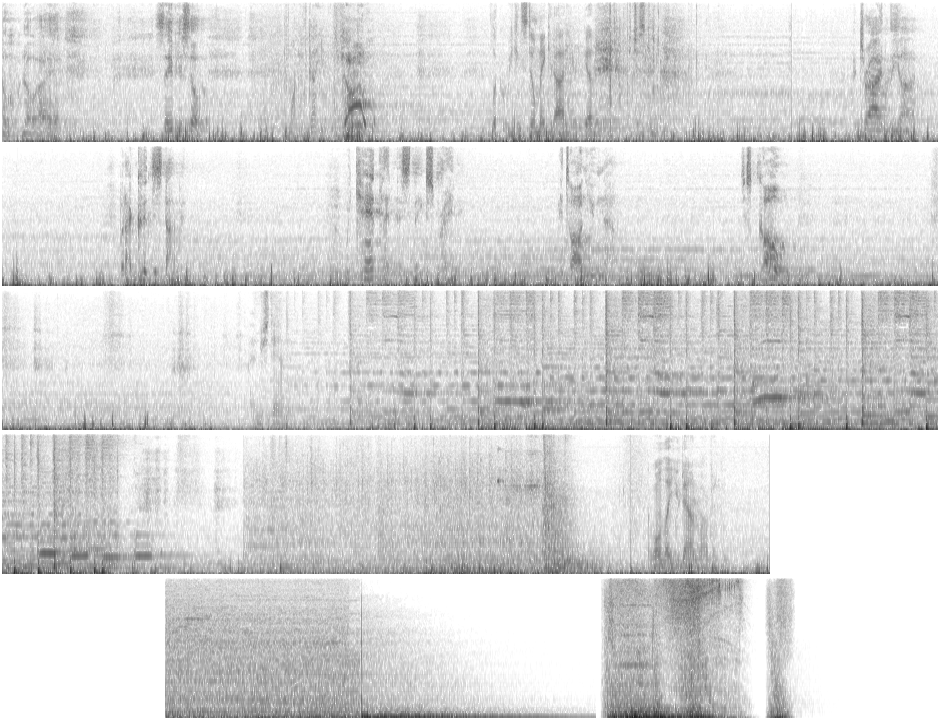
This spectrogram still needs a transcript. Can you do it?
No, no, I... Uh, save yourself. Come on, I've got you. Go! Look, we can still make it out of here together. Just give me... I tried, Leon. But I couldn't stop it. We can't let this thing spread. It's on you now. Just go. understanding.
